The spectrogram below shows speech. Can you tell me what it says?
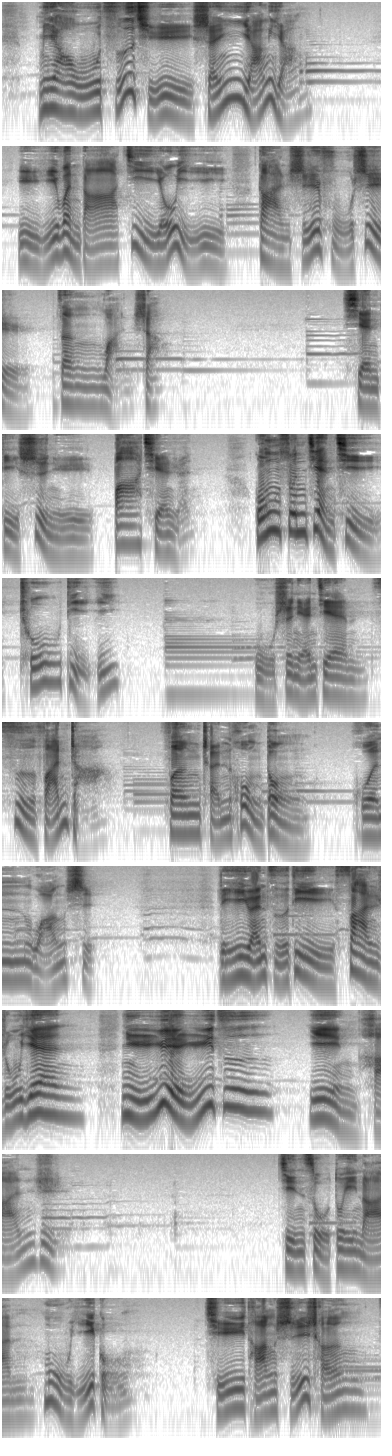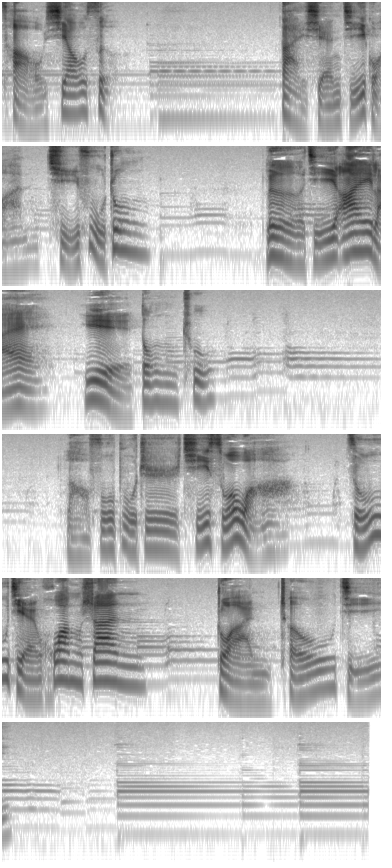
妙舞此曲神洋洋。语于问答既有矣，感时俯视增晚上。先帝侍女八千人，公孙剑气出第一。五十年间似反掌，风尘轰动昏王室。梨园子弟散如烟，女乐余姿映寒日。金粟堆南木已拱，瞿塘石城草萧瑟。待弦急管曲复终，乐极哀来月东出。老夫不知其所往，足见荒山转愁急。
